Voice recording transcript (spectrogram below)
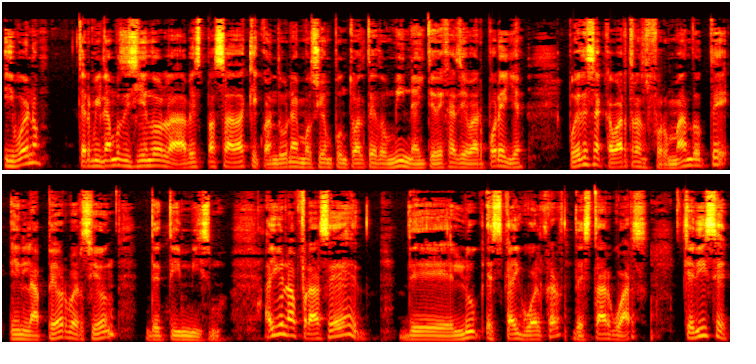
Y bueno, terminamos diciendo la vez pasada que cuando una emoción puntual te domina y te dejas llevar por ella, puedes acabar transformándote en la peor versión de ti mismo. Hay una frase de Luke Skywalker de Star Wars que dice,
